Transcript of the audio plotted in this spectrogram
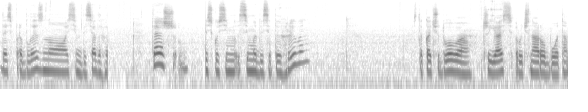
десь приблизно 70 гривень. Теж близько 70 гривень. Така чудова чиясь ручна робота.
